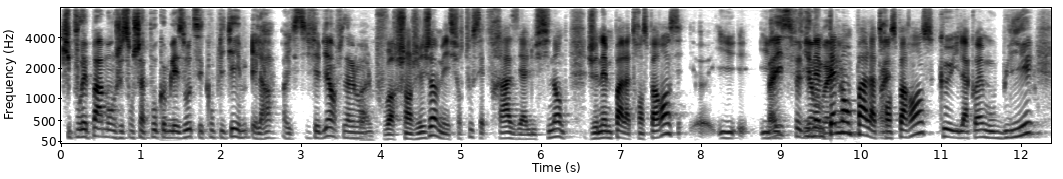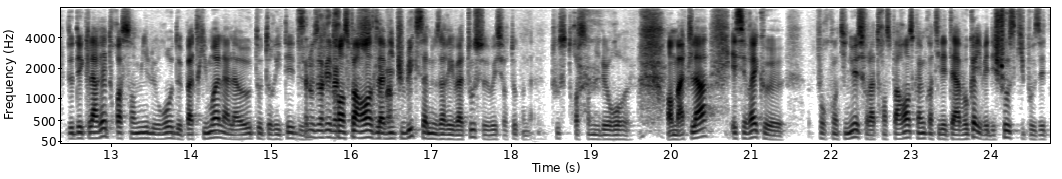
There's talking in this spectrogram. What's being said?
qui pourrait pas manger son chapeau comme les autres, c'est compliqué. Et là, il s'y fait bien finalement. le pouvoir changer les gens, mais surtout cette phrase est hallucinante. Je n'aime pas la transparence. Euh, il, il, bah, il n'aime tellement pas la transparence qu'il a quand même oublié de déclarer 300 000 euros de patrimoine à la haute autorité de transparence de la vie publique. Ça nous arrive à tous. Oui, surtout qu'on a tous 300 000 euros en matelas. Et c'est vrai que pour continuer sur la transparence, quand même, quand il était avocat, il y avait des choses qui posaient de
